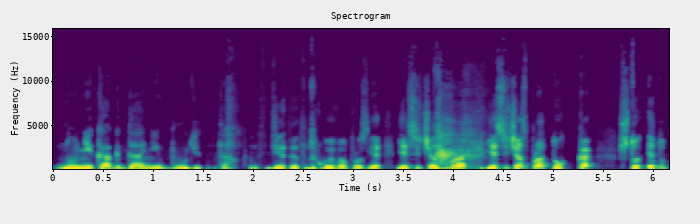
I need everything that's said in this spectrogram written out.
А ну, никогда не будет так. Нет, это другой вопрос. Я, я, сейчас, про, я сейчас про то, как, что это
